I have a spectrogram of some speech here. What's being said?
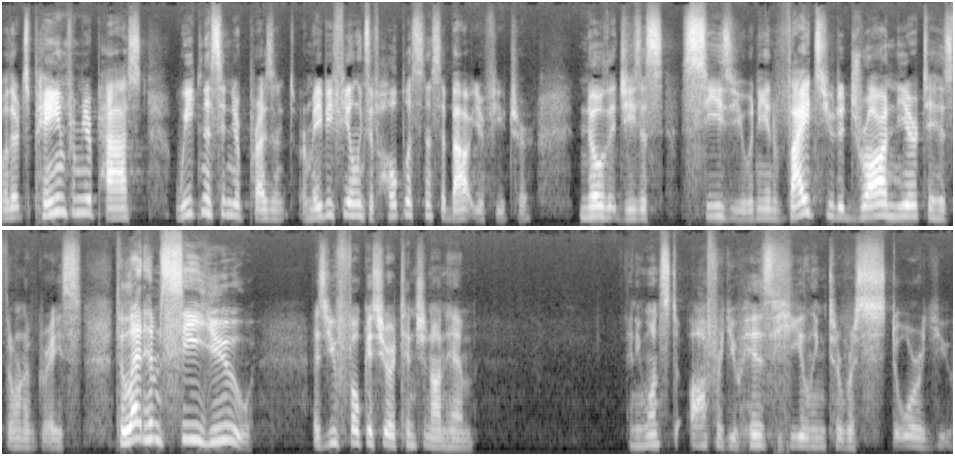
whether it's pain from your past, weakness in your present, or maybe feelings of hopelessness about your future, know that Jesus sees you and he invites you to draw near to his throne of grace, to let him see you as you focus your attention on him. And he wants to offer you his healing to restore you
